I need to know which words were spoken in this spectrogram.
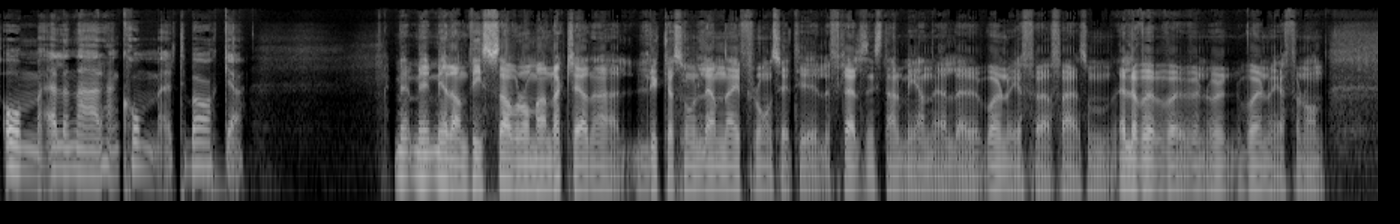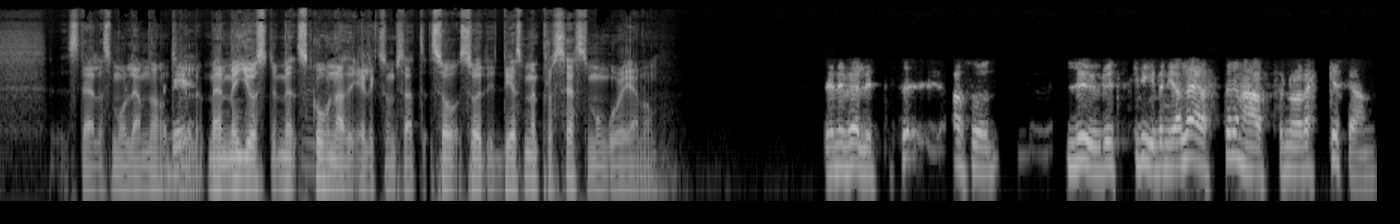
om eller när han kommer tillbaka. Med, med, medan vissa av de andra kläderna lyckas hon lämna ifrån sig till Frälsningsarmén eller vad det nu är för affär, som, eller vad, vad, vad det nu är för någon ställe som hon lämnar dem till. Men, men just men skorna är liksom så att, så, så det är som en process som hon går igenom. Den är väldigt alltså, lurigt skriven. Jag läste den här för några veckor sedan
